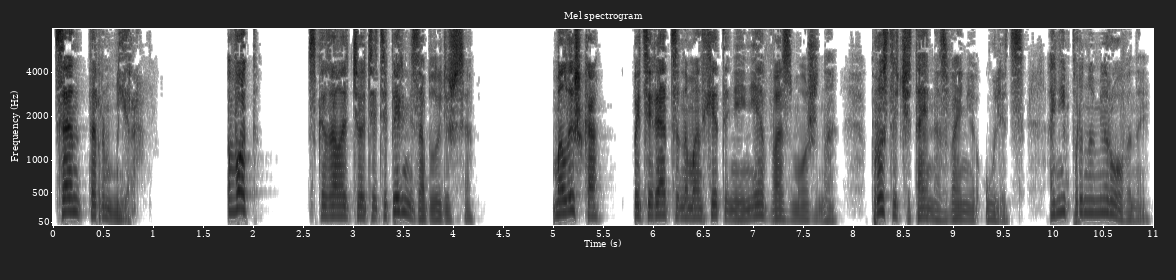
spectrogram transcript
Центр мира. Вот, — сказала тетя, — теперь не заблудишься. Малышка, Потеряться на Манхэттене невозможно. Просто читай названия улиц. Они пронумерованы,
